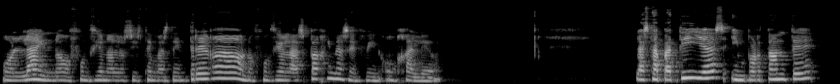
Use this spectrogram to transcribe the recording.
online, no funcionan los sistemas de entrega o no funcionan las páginas, en fin, un jaleo. Las zapatillas, importante,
